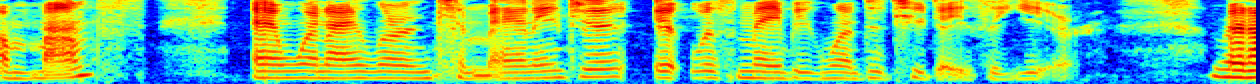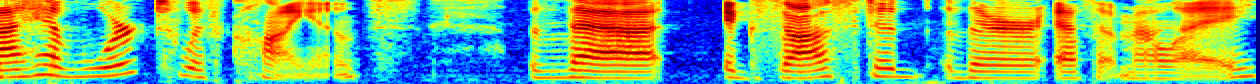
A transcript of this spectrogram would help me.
a month, and when I learned to manage it, it was maybe one to two days a year. But I have worked with clients that exhausted their FMLA,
